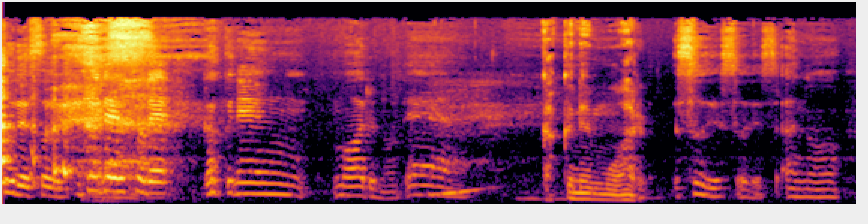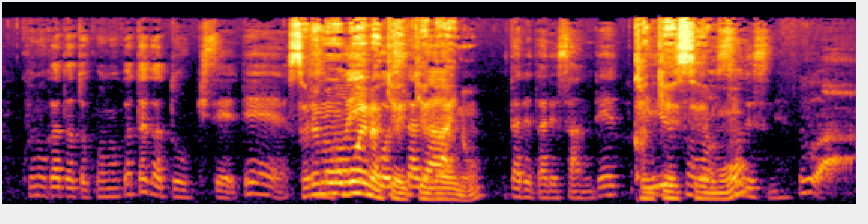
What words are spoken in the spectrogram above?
そうですそうです。それでそれ学年もあるので。学年もある。そうですそうです。あのこの方とこの方が同期生でそれも覚えなきゃいけないの？誰々さんでっていう関係性も？そうですね。うわ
